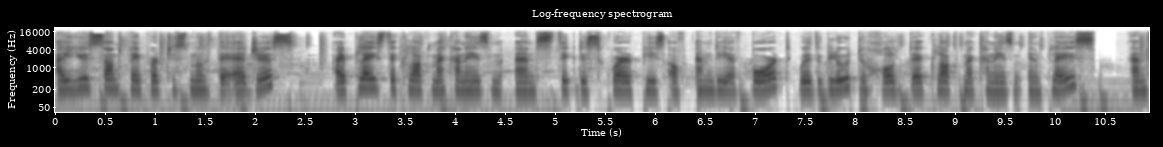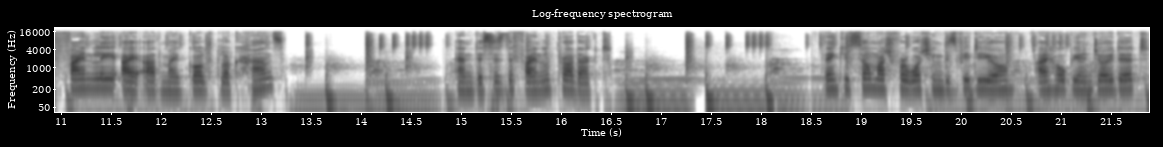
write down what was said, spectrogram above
I use sandpaper to smooth the edges. I place the clock mechanism and stick the square piece of MDF board with glue to hold the clock mechanism in place. And finally, I add my gold clock hands. And this is the final product. Thank you so much for watching this video. I hope you enjoyed it.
